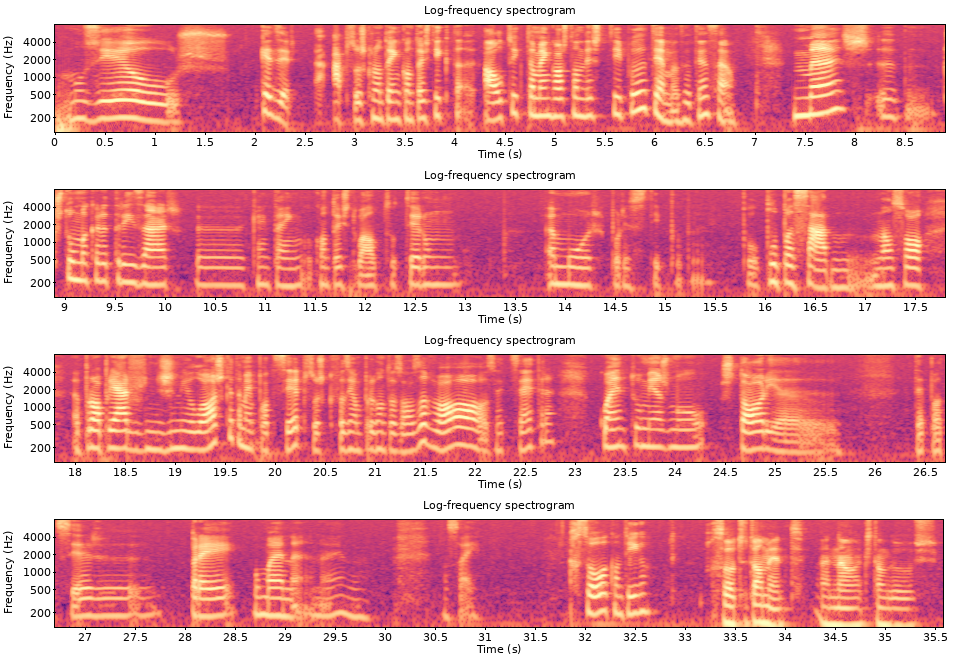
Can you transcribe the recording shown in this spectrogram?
museus. Quer dizer, há pessoas que não têm contexto alto e que também gostam deste tipo de temas, atenção. Mas costuma caracterizar quem tem contexto alto ter um amor por esse tipo de pelo, passado, não só a própria árvore genealógica, também pode ser, pessoas que faziam perguntas aos avós, etc., quanto mesmo história, até pode ser eh, pré-humana, não é? Não sei. Ressoa contigo? Ressoa totalmente. Ah, não a questão dos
